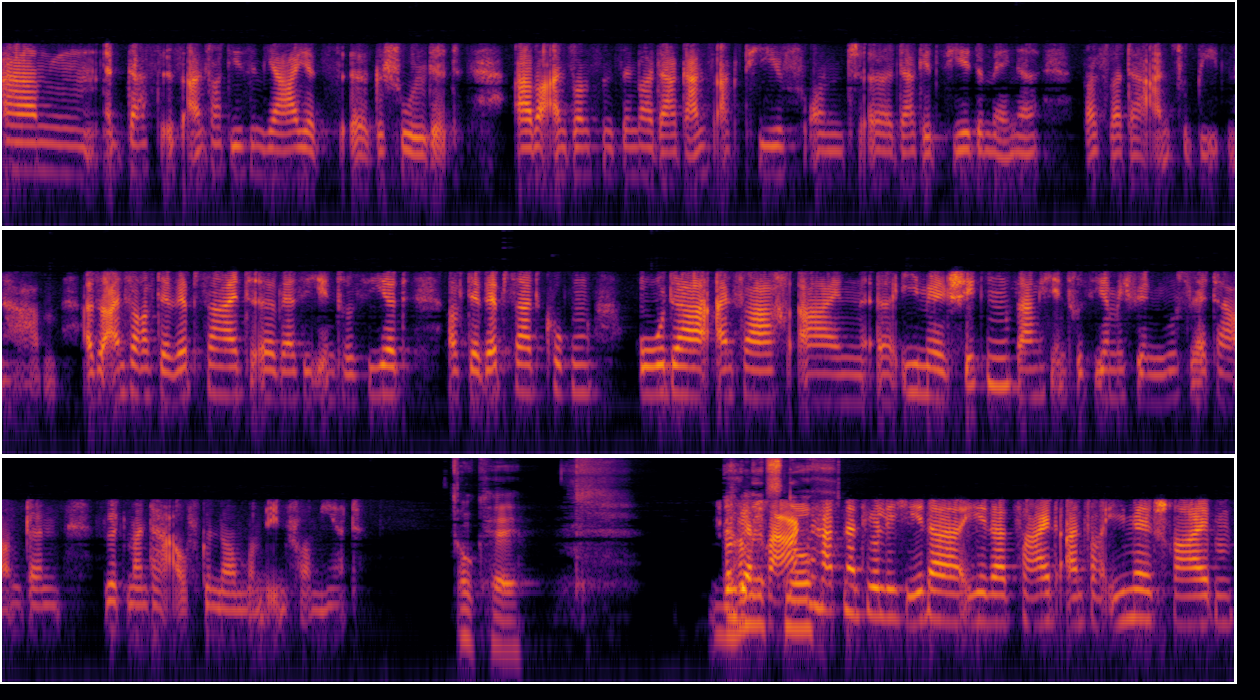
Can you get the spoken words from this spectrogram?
Ähm, das ist einfach diesem Jahr jetzt äh, geschuldet. Aber ansonsten sind wir da ganz aktiv und äh, da gibt's jede Menge, was wir da anzubieten haben. Also einfach auf der Website, äh, wer sich interessiert, auf der Website gucken oder einfach ein äh, E-Mail schicken, sagen, ich interessiere mich für ein Newsletter und dann wird man da aufgenommen und informiert. Okay. Wir und wer Fragen hat, natürlich jeder jederzeit einfach E-Mail schreiben,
